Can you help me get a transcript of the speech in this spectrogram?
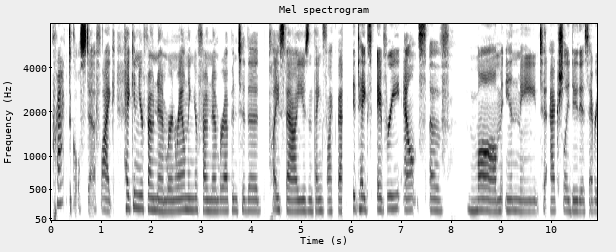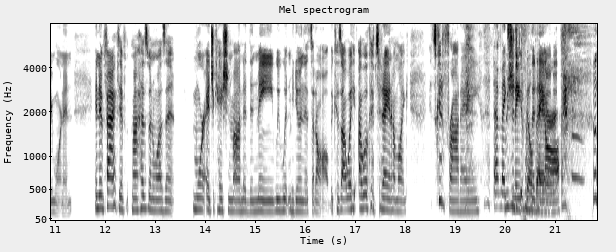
practical stuff like taking your phone number and rounding your phone number up into the place values and things like that. It takes every ounce of mom in me to actually do this every morning. And in fact if my husband wasn't more education minded than me, we wouldn't be doing this at all. Because I, w- I woke up today and I'm like, it's Good Friday. that makes me feel the better. day off.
